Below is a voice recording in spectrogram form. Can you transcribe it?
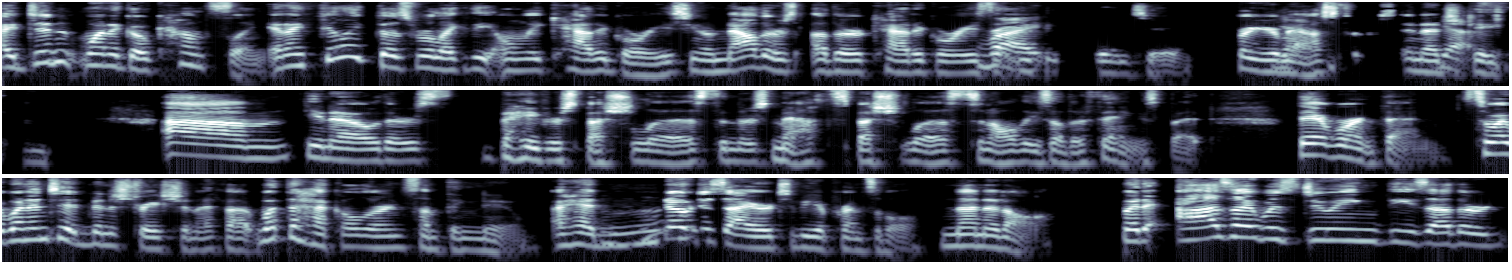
I didn't want to go counseling. And I feel like those were like the only categories. You know, now there's other categories right. that you can go into for your yes. master's in education. Yes. Um, you know, there's behavior specialists and there's math specialists and all these other things, but there weren't then. So I went into administration. I thought, what the heck? I'll learn something new. I had mm-hmm. no desire to be a principal, none at all. But as I was doing these other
